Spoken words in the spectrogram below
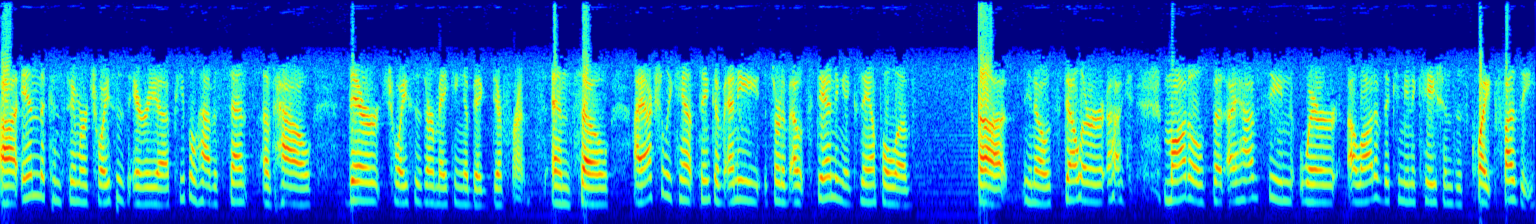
uh, in the consumer choices area, people have a sense of how their choices are making a big difference. And so I actually can't think of any sort of outstanding example of, uh, you know, stellar uh, models, but I have seen where a lot of the communications is quite fuzzy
